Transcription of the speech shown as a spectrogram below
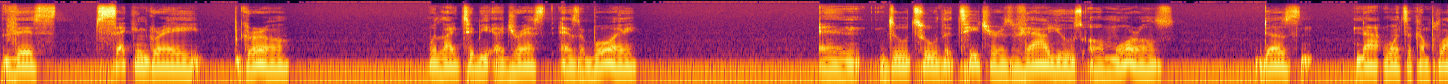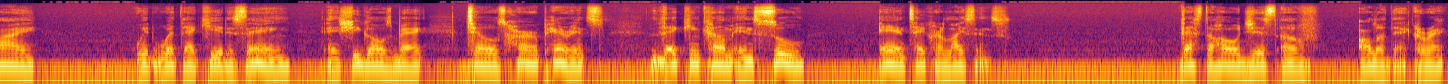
this second grade girl would like to be addressed as a boy and due to the teacher's values or morals does not want to comply with what that kid is saying. And she goes back tells her parents they can come and sue and take her license. That's the whole gist of all of that correct?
